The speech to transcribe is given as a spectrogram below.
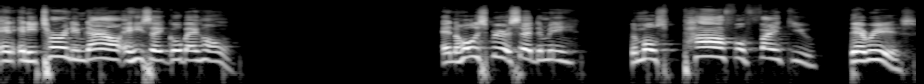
And, and he turned him down and he said, Go back home. And the Holy Spirit said to me, The most powerful thank you there is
